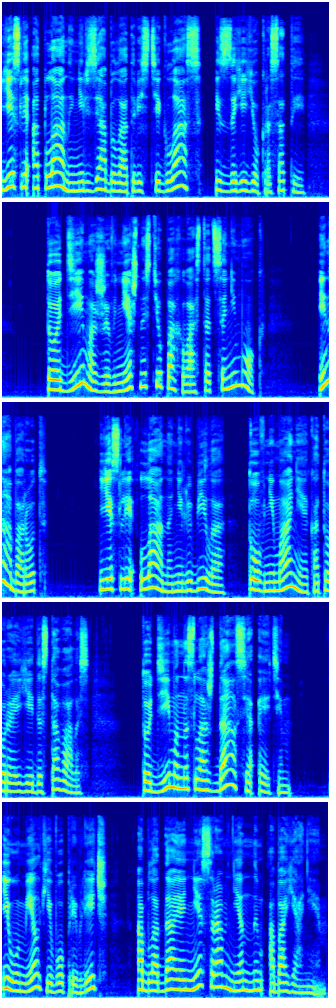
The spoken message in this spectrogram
Если от Ланы нельзя было отвести глаз из-за ее красоты, то Дима же внешностью похвастаться не мог. И наоборот, если Лана не любила то внимание, которое ей доставалось, то Дима наслаждался этим и умел его привлечь, обладая несравненным обаянием.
